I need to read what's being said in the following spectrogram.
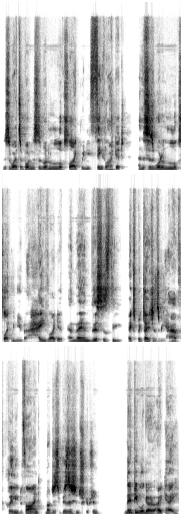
This is why it's important. This is what it looks like when you think like it and this is what it looks like when you behave like it. And then this is the expectations we have clearly defined, not just a position description. And then people go, okay,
